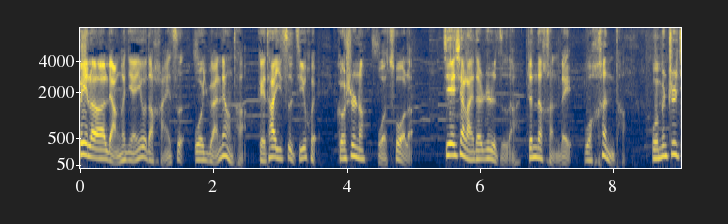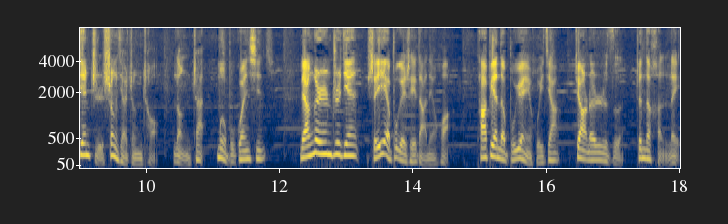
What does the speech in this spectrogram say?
为了两个年幼的孩子，我原谅他，给他一次机会。可是呢，我错了。接下来的日子啊，真的很累。我恨他，我们之间只剩下争吵、冷战、漠不关心。两个人之间谁也不给谁打电话，他变得不愿意回家。这样的日子真的很累。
